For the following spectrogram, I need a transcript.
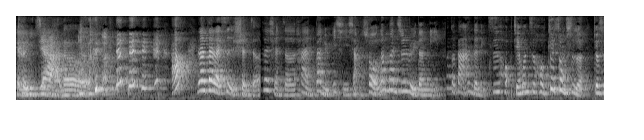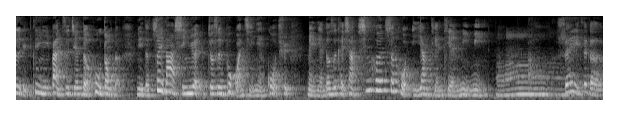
可以嫁了。好，那再来是选择，在选择和伴侣一起享受浪漫之旅的你，这个答案的你之后结婚之后最重视的就是与另一半之间的互动的。你的最大心愿就是不管几年过去，每年都是可以像新婚生活一样甜甜蜜蜜。哦，所以这个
